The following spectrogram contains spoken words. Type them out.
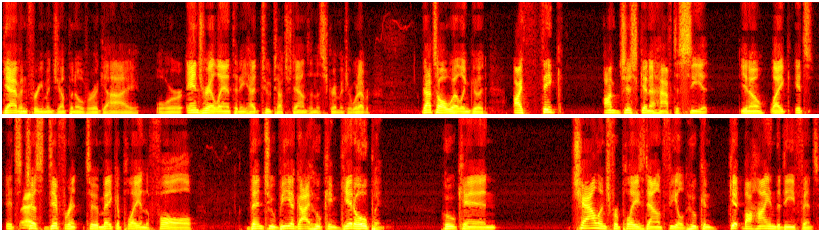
Gavin Freeman jumping over a guy, or Andrel Anthony had two touchdowns in the scrimmage, or whatever. That's all well and good. I think I'm just gonna have to see it. You know, like it's it's Right. just different to make a play in the fall than to be a guy who can get open, who can challenge for plays downfield, who can get behind the defense,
